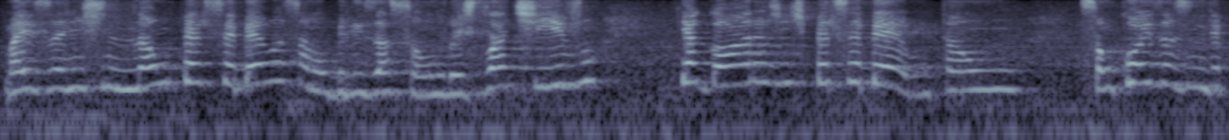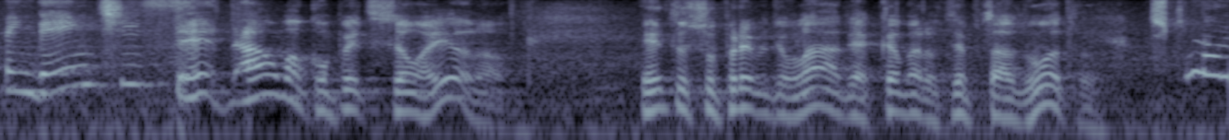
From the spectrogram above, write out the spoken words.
Mas a gente não percebeu essa mobilização no Legislativo e agora a gente percebeu. Então, são coisas independentes. É, há uma competição aí ou não? Entre o Supremo de um lado e a Câmara dos Deputados do outro? Acho que não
